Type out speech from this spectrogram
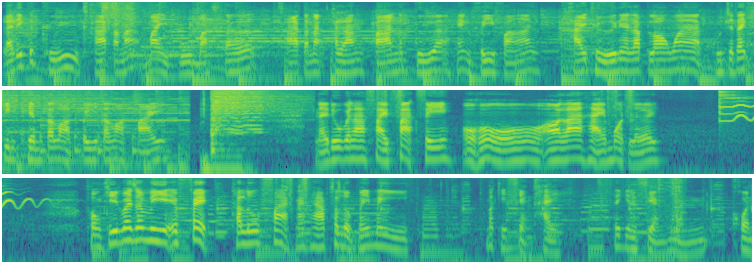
และนี่ก็คือคาตานะไม่บูมาสเตอร์คาตานะพลังปานน้ำเกลือแห่งฟรีไฟล์ใครถือเนี่ยรับรองว่าคุณจะได้กินเค็มตลอดปีตลอดไป ไหนดูเวลาใส่ฝากซีโอ้โห ออร่าหายหมดเลย ผมคิดว่าจะมีเอฟเฟกต์ทะลุฝากนะครับ สรุปไม่มี เมื่อกี้เสียงใคร ได้ยินเสียงเหมือนคน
